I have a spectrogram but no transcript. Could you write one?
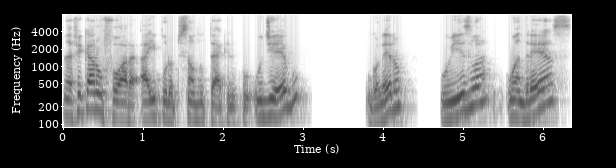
Né, ficaram fora, aí por opção do técnico, o Diego, o goleiro, o Isla, o Andreas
